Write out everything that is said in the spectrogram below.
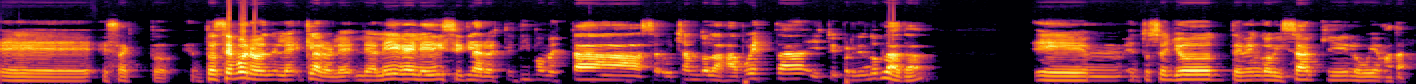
Eh, exacto. Entonces, bueno, le- claro, le, le alega y le dice, claro, este tipo me está cerruchando las apuestas y estoy perdiendo plata. Eh, entonces yo te vengo a avisar que lo voy a matar.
